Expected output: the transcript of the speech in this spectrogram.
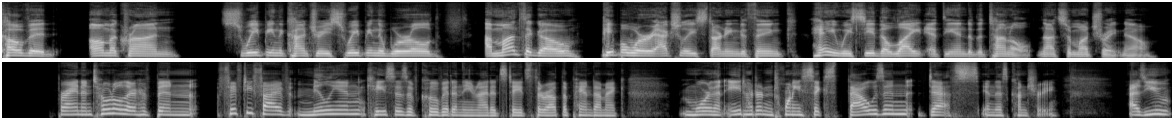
COVID, Omicron, sweeping the country, sweeping the world. A month ago, people were actually starting to think, hey, we see the light at the end of the tunnel. Not so much right now. Brian, in total, there have been 55 million cases of COVID in the United States throughout the pandemic, more than 826,000 deaths in this country. As you,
